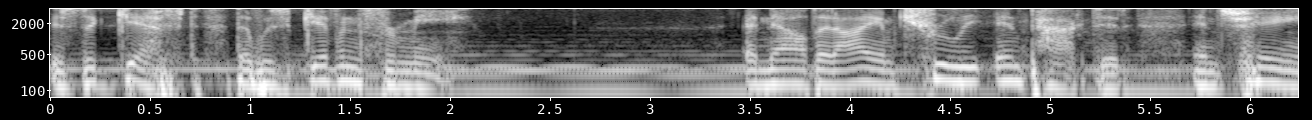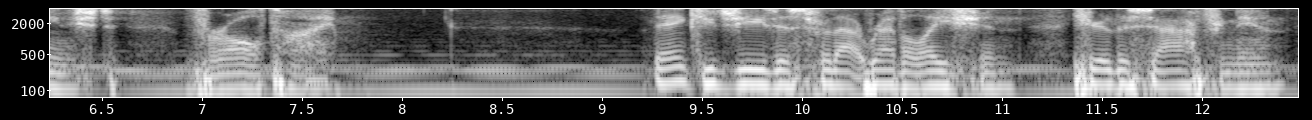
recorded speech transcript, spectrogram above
is the gift that was given for me. And now that I am truly impacted and changed for all time. Thank you, Jesus, for that revelation here this afternoon.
